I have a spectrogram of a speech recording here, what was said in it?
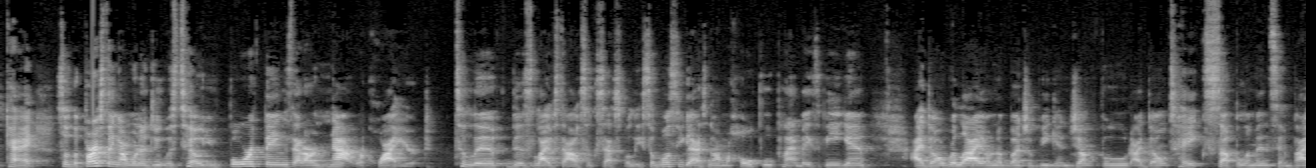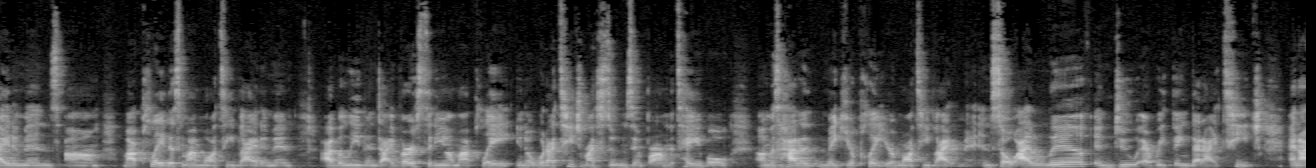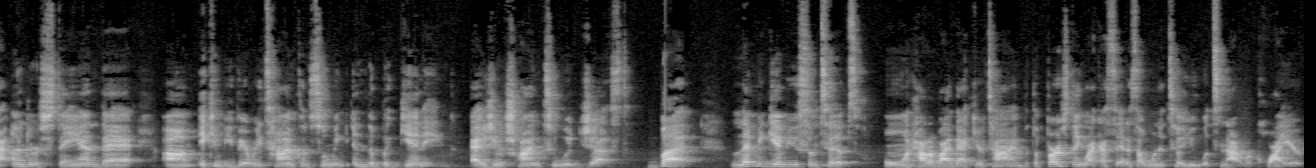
Okay, so the first thing I want to do is tell you four things that are not required to live this lifestyle successfully. So most of you guys know I'm a whole food plant-based vegan. I don't rely on a bunch of vegan junk food. I don't take supplements and vitamins. Um, my plate is my multivitamin. I believe in diversity on my plate. You know what I teach my students in Pharm to Table um, is how to make your plate your multivitamin. And so I live and do everything that I teach. And I understand that um, it can be very time consuming in the beginning as you're trying to adjust. But let me give you some tips on how to buy back your time. But the first thing, like I said, is I want to tell you what's not required.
